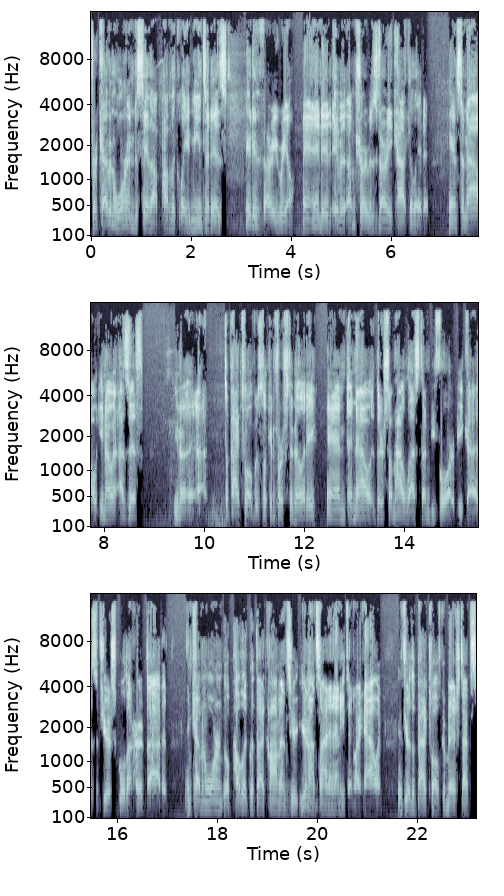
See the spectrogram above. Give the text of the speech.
for Kevin Warren to say that publicly means it is it is very real, and it, it, I'm sure it was very calculated. And so now, you know, as if you know, uh, the Pac-12 was looking for stability, and and now they're somehow less than before because if you're a school that heard that and, and Kevin Warren go public with that comments, you're you're not signing anything right now. And if you're the Pac-12 commission, that's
